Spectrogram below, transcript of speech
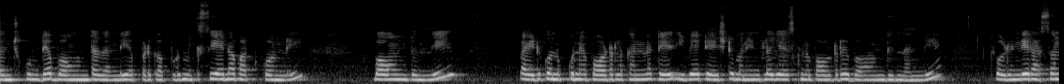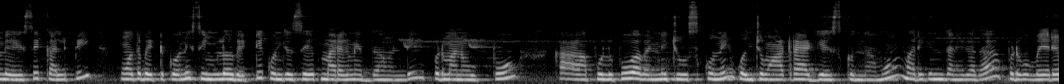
దంచుకుంటే బాగుంటుందండి. ఎప్పటికప్పుడు మిక్సీ అయినా పట్టుకోండి. బాగుంటుంది. బయట కొనుక్కునే పౌడర్ల కన్నా టే ఇవే టేస్ట్ మన ఇంట్లో చేసుకున్న పౌడరే బాగుంటుందండి. చూడండి రసంలో వేసి కలిపి మూత పెట్టుకొని సిమ్లో పెట్టి కొంచెం సేపు మరగనిద్దామండి. ఇప్పుడు మనం ఉప్పు పులుపు అవన్నీ చూసుకుని కొంచెం వాటర్ యాడ్ చేసుకుందాము. మరిగిందని కదా ఇప్పుడు వేరే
